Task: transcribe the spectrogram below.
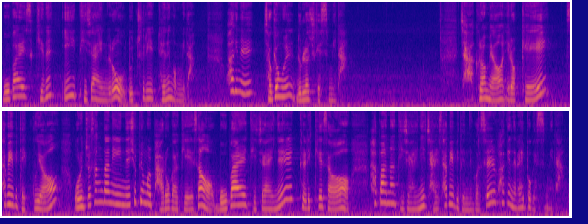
모바일 스킨은 이 디자인으로 노출이 되는 겁니다. 확인을 적용을 눌러주겠습니다. 자 그러면 이렇게 삽입이 됐고요. 오른쪽 상단에 있는 쇼핑몰 바로 가기에서 모바일 디자인을 클릭해서 하바나 디자인이 잘 삽입이 되는 것을 확인을 해 보겠습니다.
